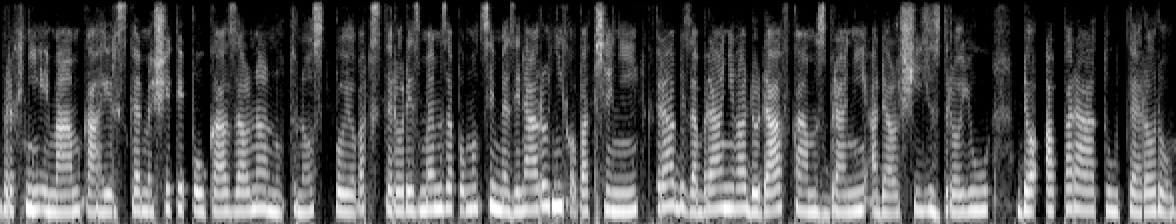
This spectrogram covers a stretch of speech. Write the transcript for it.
Vrchní imám káhirské mešity poukázal na nutnost bojovat s terorismem za pomoci mezinárodních opatření, která by zabránila dodávkám zbraní a dalších zdrojů do aparátů teroru.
